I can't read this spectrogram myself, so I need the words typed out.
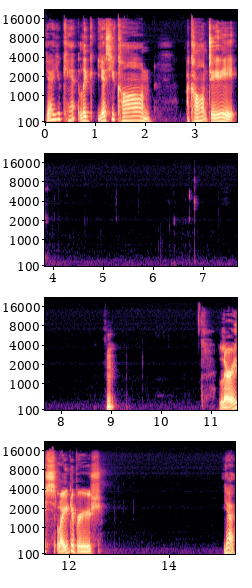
Yeah, you can't. Like, yes, you can. I can't do it. Laris Ladybush. Yeah.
